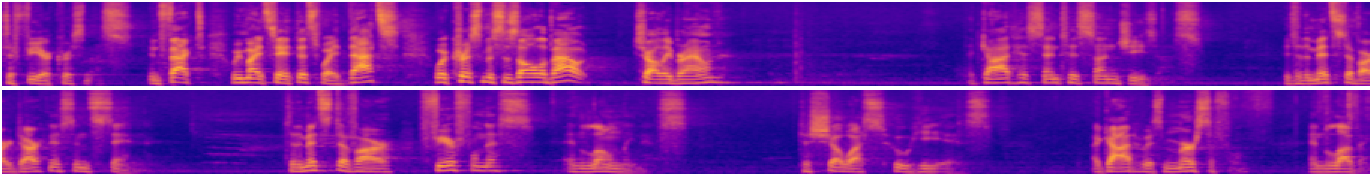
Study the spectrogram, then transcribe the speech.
to fear Christmas. In fact, we might say it this way that's what Christmas is all about, Charlie Brown that God has sent his son Jesus into the midst of our darkness and sin, to the midst of our fearfulness and loneliness, to show us who he is a God who is merciful and loving,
